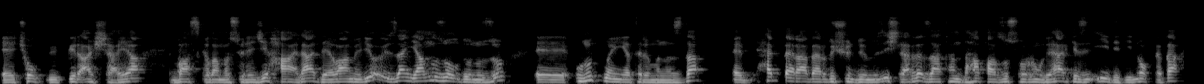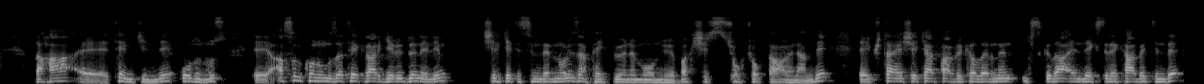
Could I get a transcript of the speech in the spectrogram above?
e, çok büyük bir aşağıya baskılama süreci hala devam ediyor. O yüzden yalnız olduğunuzu e, unutmayın yatırımınızda. E, hep beraber düşündüğümüz işlerde zaten daha fazla sorun oluyor. Herkesin iyi dediği noktada daha e, temkinli olunuz. E, asıl konumuza tekrar geri dönelim. Şirket isimlerinin o yüzden pek bir önemi olmuyor. Bakış açısı çok çok daha önemli. E, Kütahya Şeker Fabrikalarının X gıda endeksi rekabetinde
